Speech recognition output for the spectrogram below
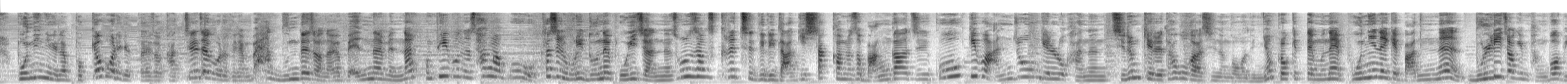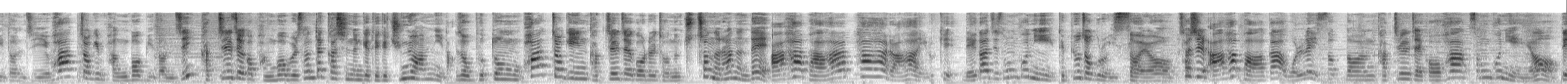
본인이 그냥 벗겨버리겠다 해서 각질 제거를 그냥 막 문대잖아요. 맨날 맨날? 그럼 피부는 상하고 사실 우리 눈에 보이지 않는 손상 스크래치들이 나기 시작하면서 망가지고 피부 안 좋은 길로 가는 지름길을 타고 가시는 거거든요. 그렇기 때문에 본인에게 맞는 물리적인 방법이든지 화학적인 방법이든지 각질 제거 방법을 선택하시는 게 되게 중요합니다. 그래서 보통 화학적인 각질 제거를 저는 추천을 하는데 AHA, BHA, PHA, LHA 이렇게 네 가지 성분이 대표적으로 있어요. 사실 AHA, BHA가 원래 있었던 각질 제거 화학 성분이에요. 근데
